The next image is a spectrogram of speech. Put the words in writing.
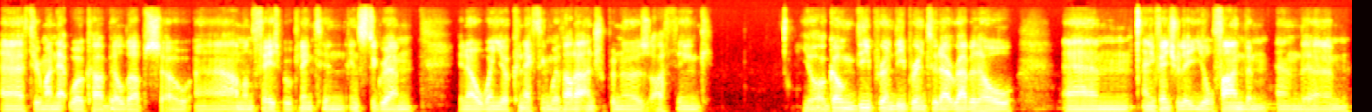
uh, through my network I build up. So uh, I'm on Facebook, LinkedIn, Instagram. You know, when you're connecting with other entrepreneurs, I think you're going deeper and deeper into that rabbit hole, um, and eventually you'll find them. And um,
